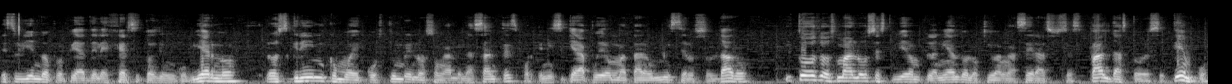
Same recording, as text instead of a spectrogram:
destruyendo propiedad del ejército de un gobierno. Los Grimm como de costumbre no son amenazantes porque ni siquiera pudieron matar a un mísero soldado y todos los malos estuvieron planeando lo que iban a hacer a sus espaldas todo ese tiempo.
